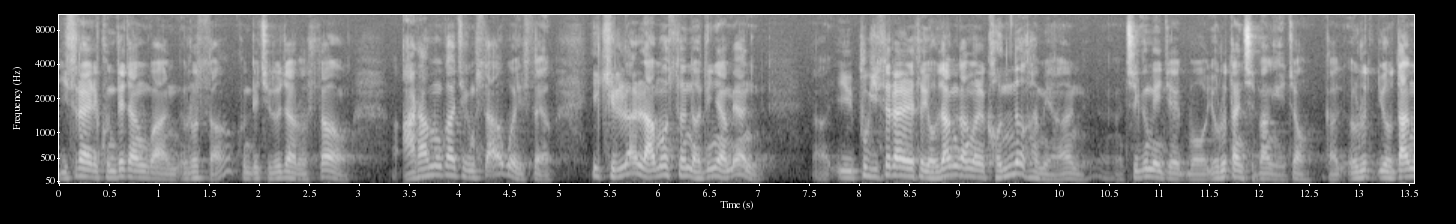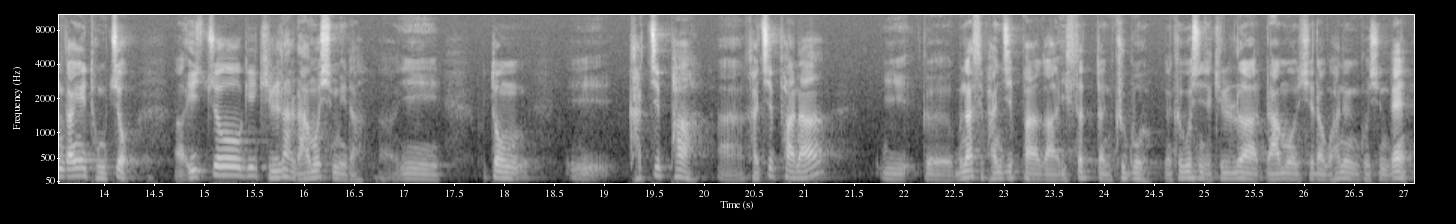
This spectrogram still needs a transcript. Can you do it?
이스라엘의 군대 장관으로서 군대 지도자로서 아람과 지금 싸우고 있어요. 이 길랄 라모스는 어디냐면 어, 이 북이스라엘에서 요단강을 건너가면 어, 지금의 이제 뭐 요르단 지방이죠. 그러니까 요단강의 동쪽 어, 이쪽이 길랄 라모스입니다. 어, 이 보통 이 갓지파 아, 갓지파나 이 그 문하세 반지파가 있었던 그곳 그곳이 이제 길라 라못이라고 하는 곳인데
